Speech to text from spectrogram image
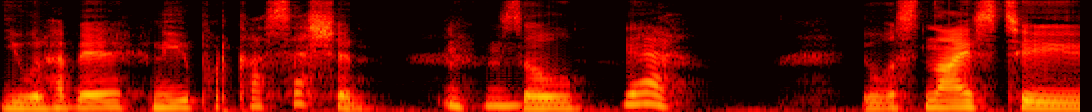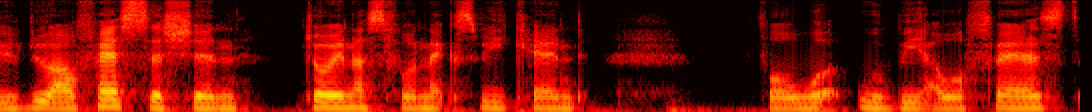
you will have a new podcast session. So yeah, it was nice to do our first session. Join us for next weekend for what will be our first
